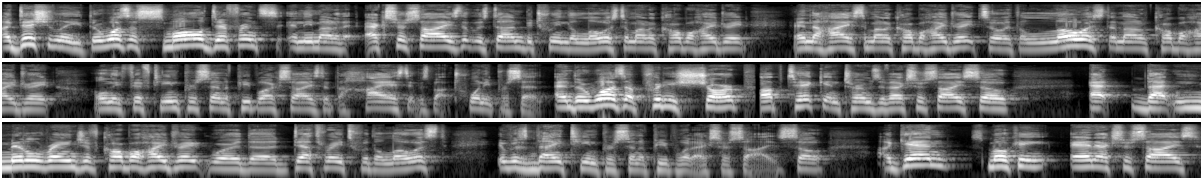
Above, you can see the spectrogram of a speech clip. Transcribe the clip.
Additionally, there was a small difference in the amount of exercise that was done between the lowest amount of carbohydrate and the highest amount of carbohydrate. So at the lowest amount of carbohydrate, only 15% of people exercised. At the highest, it was about 20%. And there was a pretty sharp uptick in terms of exercise. So at that middle range of carbohydrate where the death rates were the lowest, it was 19% of people had exercise. So again, smoking and exercise,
